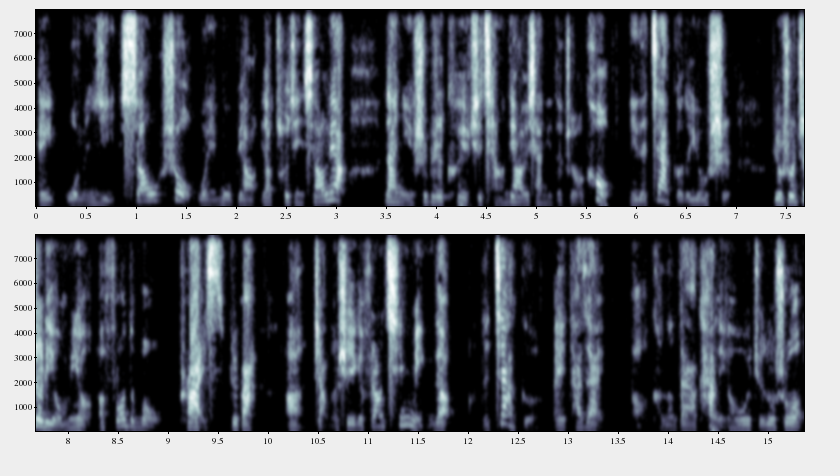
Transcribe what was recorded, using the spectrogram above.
哎我们以销售为目标，要促进销量，那你是不是可以去强调一下你的折扣、你的价格的优势？比如说这里我们有 affordable price，对吧？啊，讲的是一个非常亲民的。的价格，哎，它在呃，可能大家看了以后会觉得说，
